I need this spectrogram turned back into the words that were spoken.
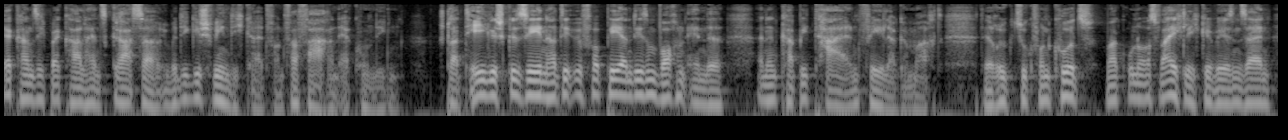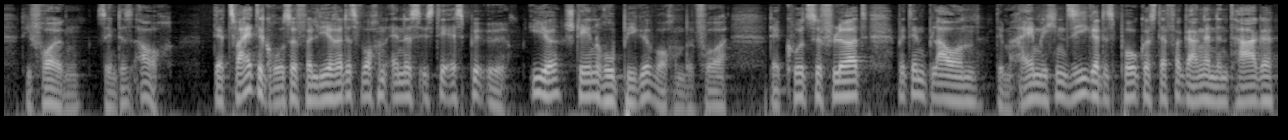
Er kann sich bei Karl-Heinz Grasser über die Geschwindigkeit von Verfahren erkundigen. Strategisch gesehen hat die ÖVP an diesem Wochenende einen kapitalen Fehler gemacht. Der Rückzug von Kurz mag unausweichlich gewesen sein, die Folgen sind es auch. Der zweite große Verlierer des Wochenendes ist die SPÖ. Ihr stehen ruppige Wochen bevor. Der kurze Flirt mit den Blauen, dem heimlichen Sieger des Pokers der vergangenen Tage,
